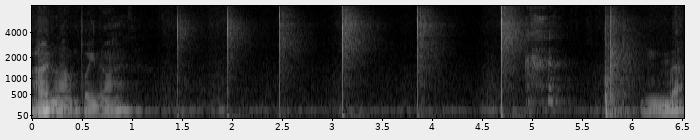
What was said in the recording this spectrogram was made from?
A ver, no, un poquito más. Da.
